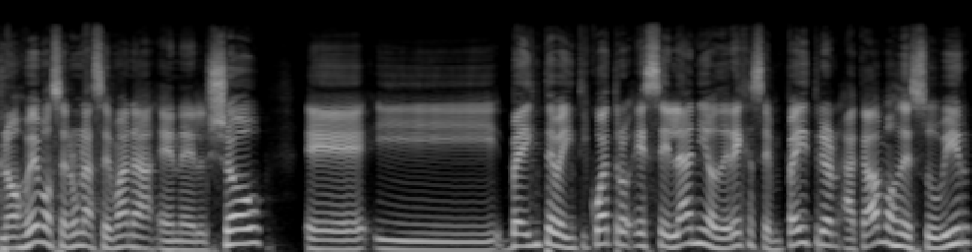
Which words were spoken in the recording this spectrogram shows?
Nos vemos en una semana en el show. Eh, y 2024 es el año de herejes en Patreon. Acabamos de subir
